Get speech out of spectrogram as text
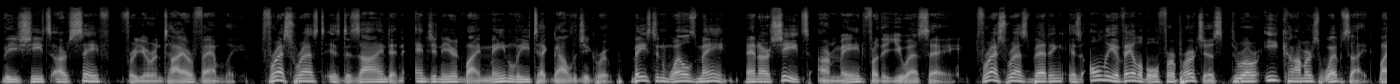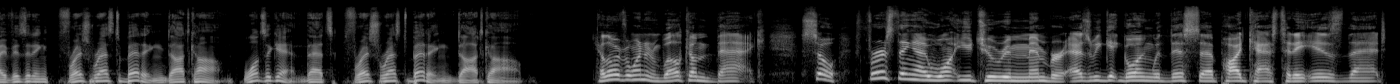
These sheets are safe for your entire family. Fresh Rest is designed and engineered by Main Lee Technology Group, based in Wells, Maine, and our sheets are made for the USA. Fresh Rest bedding is only available for purchase through our e-commerce website by visiting freshrestbedding.com. Once again, that's freshrestbedding.com. Hello, everyone, and welcome back. So, first thing I want you to remember as we get going with this uh, podcast today is that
